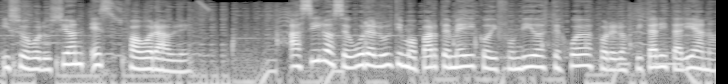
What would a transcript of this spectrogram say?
y su evolución es favorable. Así lo asegura el último parte médico difundido este jueves por el Hospital Italiano,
